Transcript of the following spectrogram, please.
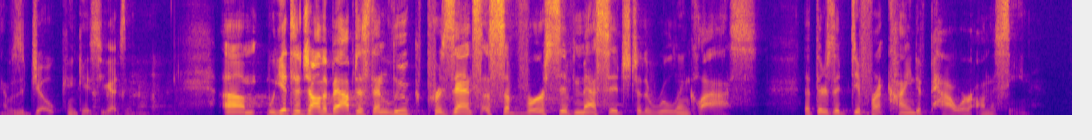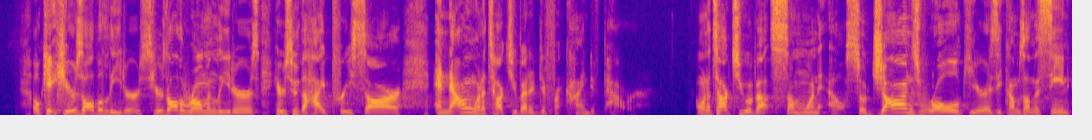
That was a joke, in case you guys didn't know. Um, we get to John the Baptist, and Luke presents a subversive message to the ruling class that there's a different kind of power on the scene. Okay, here's all the leaders, here's all the Roman leaders, here's who the high priests are, and now I want to talk to you about a different kind of power. I want to talk to you about someone else. So, John's role here as he comes on the scene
